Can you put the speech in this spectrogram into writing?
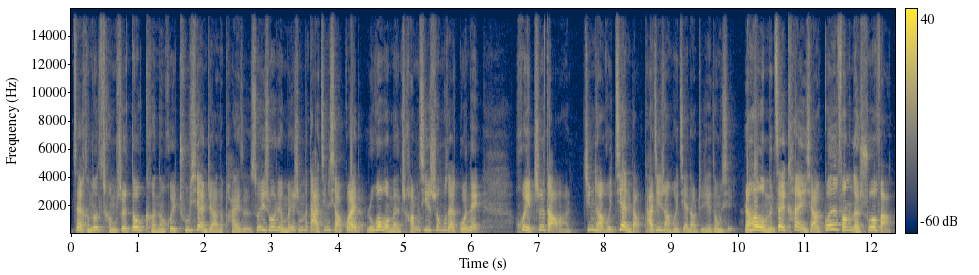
在很多城市都可能会出现这样的牌子，所以说也没什么大惊小怪的。如果我们长期生活在国内，会知道啊，经常会见到，大街上会见到这些东西。然后我们再看一下官方的说法，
